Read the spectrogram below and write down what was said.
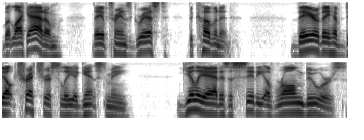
But like Adam, they have transgressed the covenant. There they have dealt treacherously against me. Gilead is a city of wrongdoers,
